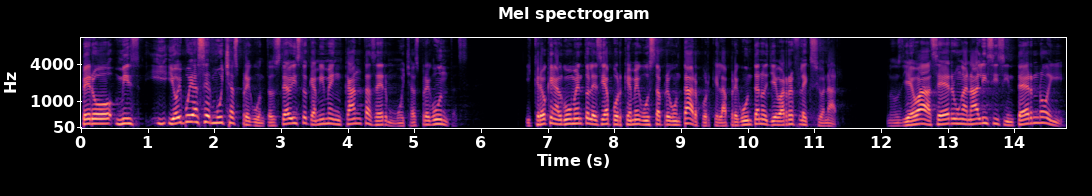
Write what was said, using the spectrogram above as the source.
Pero mis, y, hoy voy a hacer muchas preguntas. Usted ha visto que a mí me encanta hacer muchas preguntas. Y creo que en algún momento le decía por qué me gusta preguntar, porque la pregunta nos lleva a reflexionar, nos lleva a hacer un análisis interno y,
